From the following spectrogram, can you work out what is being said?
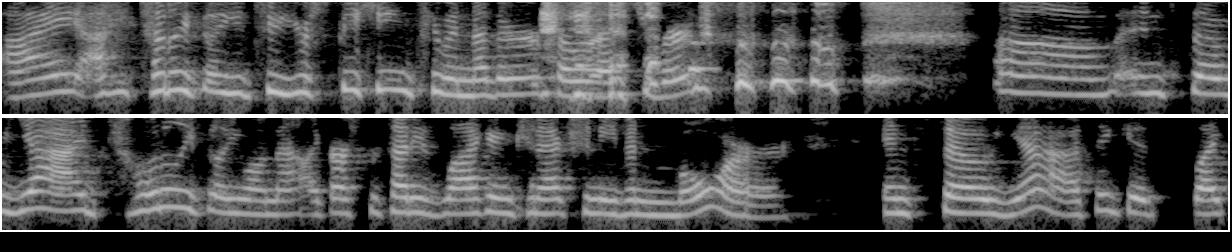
I I totally feel you too. You're speaking to another fellow extrovert. um, and so yeah, I totally feel you on that. Like our society's lacking connection even more. And so yeah, I think it's like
